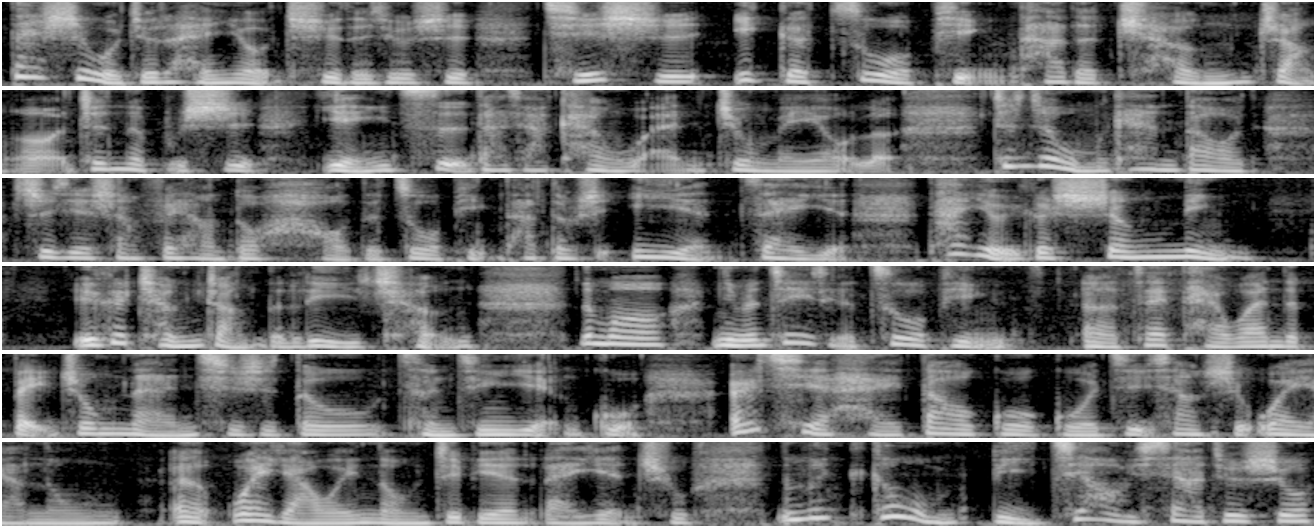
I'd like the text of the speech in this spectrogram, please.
但是我觉得很有趣的就是，其实一个作品它的成长啊，真的不是演一次大家看完就没有了。真正我们看到世界上非常多好的作品，它都是一演再演，它有一个生命。一个成长的历程。那么，你们这几个作品，呃，在台湾的北中南其实都曾经演过，而且还到过国际，像是外亚农，呃，外亚维农这边来演出。你们跟我们比较一下，就是说，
